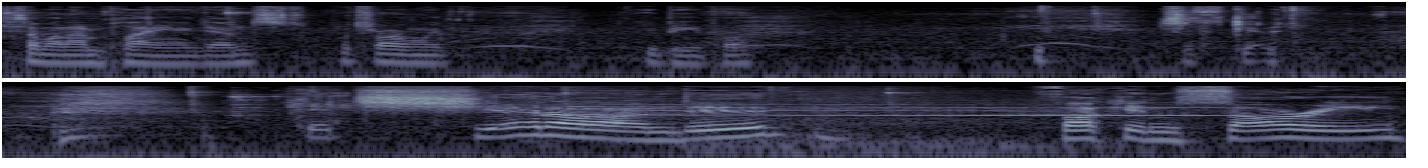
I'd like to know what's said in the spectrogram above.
someone I'm playing against. What's wrong with you people? just kidding. Get shit on, dude. Fucking sorry.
